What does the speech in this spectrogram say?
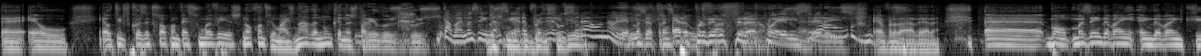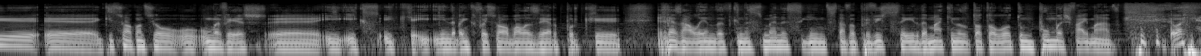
é, o, é o tipo de coisa que só acontece uma vez. Não aconteceu mais nada nunca na história dos. dos Está bem, mas ainda assim era perder o Civil. serão, não é? É, mas é tranquilo. Era perder o facto. serão, é perder o isso, era serão. isso. É verdade, era. Ah, bom, mas ainda bem, ainda bem que, eh, que isso só aconteceu uma vez eh, e, e que, e que- e ainda bem que foi só a bola zero, porque reza a lenda de que na semana seguinte estava previsto sair da máquina do Totoloto um puma esfaimado. Eu acho que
